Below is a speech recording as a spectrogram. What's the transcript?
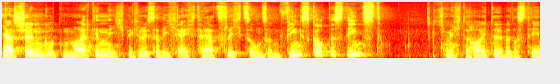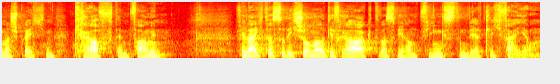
Ja, schönen guten Morgen. Ich begrüße dich recht herzlich zu unserem Pfingstgottesdienst. Ich möchte heute über das Thema sprechen, Kraft empfangen. Vielleicht hast du dich schon mal gefragt, was wir am Pfingsten wirklich feiern.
